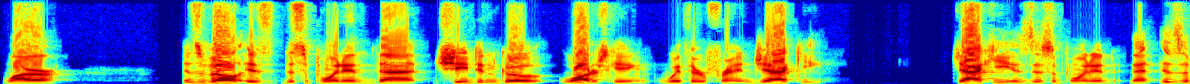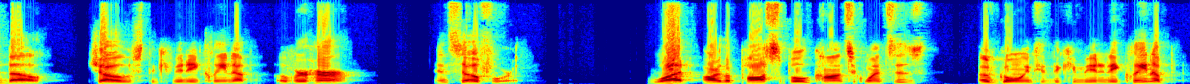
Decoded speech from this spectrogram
Where Isabel is disappointed that she didn't go water skiing with her friend Jackie. Jackie is disappointed that Isabel chose the community cleanup over her, and so forth. What are the possible consequences of going to the community cleanup?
